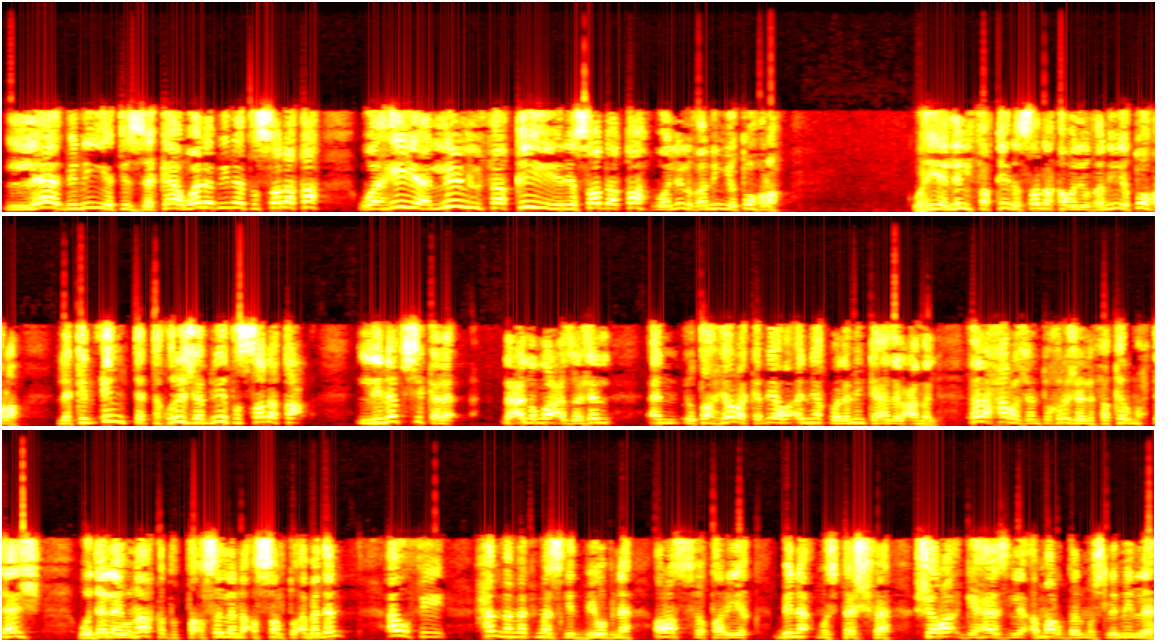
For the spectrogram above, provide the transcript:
لا بنية الزكاة ولا بنية الصدقة وهي للفقير صدقة وللغني طهرة. وهي للفقير صدقة وللغني طهرة. لكن أنت تخرجها بنية الصدقة لنفسك لا. لعل الله عز وجل أن يطهرك بها وأن يقبل منك هذا العمل. فلا حرج أن تخرجها لفقير محتاج وده لا يناقض التأصيل اللي أنا أصلته أبدا أو في حمامات مسجد بيبنى رصف طريق بناء مستشفى شراء جهاز لمرضى المسلمين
